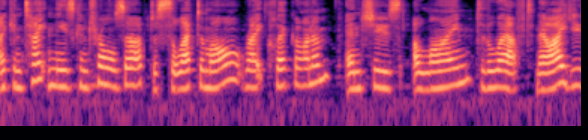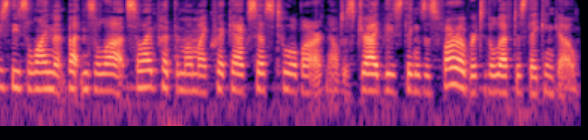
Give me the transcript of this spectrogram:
I can tighten these controls up, just select them all, right click on them, and choose align to the left. Now I use these alignment buttons a lot, so I put them on my quick access toolbar. Now I'll just drag these things as far over to the left as they can go.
